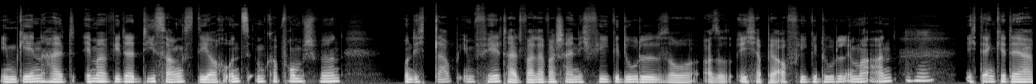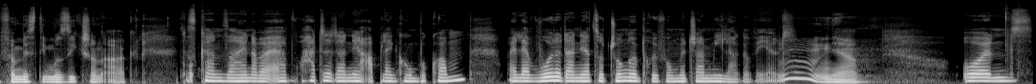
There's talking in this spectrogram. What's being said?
Ihm gehen halt immer wieder die Songs, die auch uns im Kopf rumschwirren. Und ich glaube, ihm fehlt halt, weil er wahrscheinlich viel Gedudel so, also ich habe ja auch viel Gedudel immer an. Mhm. Ich denke, der vermisst die Musik schon arg. Das kann sein, aber er hatte dann ja Ablenkung bekommen, weil er wurde dann ja zur Dschungelprüfung mit Jamila gewählt. Hm, ja, Und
